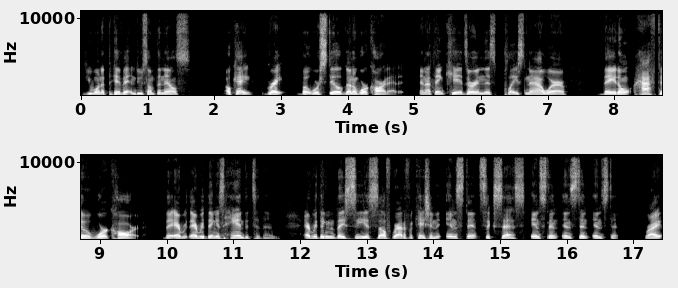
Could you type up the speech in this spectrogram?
you want to pivot and do something else, okay, great. But we're still going to work hard at it. And I think kids are in this place now where they don't have to work hard. They every, everything is handed to them. Everything that they see is self gratification, instant success, instant, instant, instant, right?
